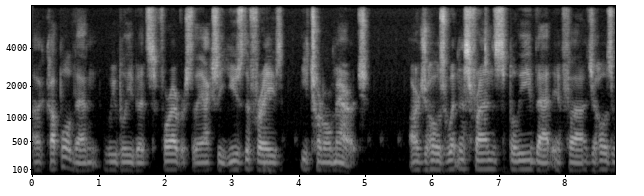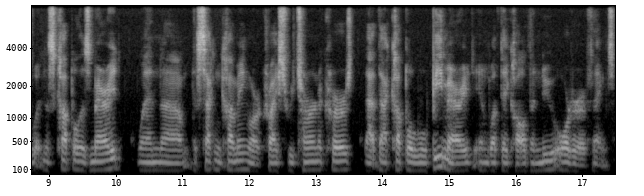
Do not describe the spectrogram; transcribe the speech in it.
a couple, then we believe it's forever. So they actually use the phrase eternal marriage. Our Jehovah's Witness friends believe that if a Jehovah's Witness couple is married, when um, the second coming or Christ's return occurs, that that couple will be married in what they call the new order of things.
